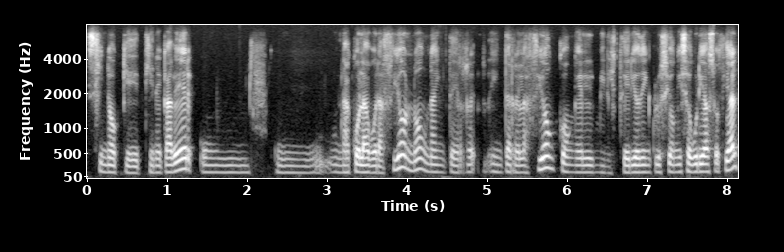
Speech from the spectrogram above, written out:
sino que tiene que haber una colaboración, ¿no? una interrelación con el Ministerio de Inclusión y Seguridad Social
